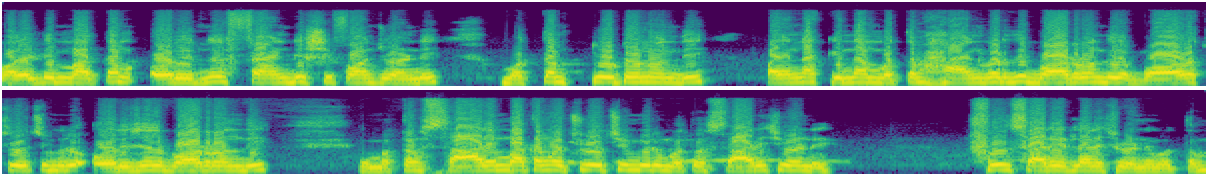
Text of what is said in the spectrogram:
క్వాలిటీ మాత్రం ఒరిజినల్ ఫ్యాండీ షిఫాన్ చూడండి. మొత్తం టూ టోన్ ఉంది. పైన కింద మొత్తం హ్యాండ్ వర్ది బార్డర్ ఉంది. బార్డర్ చూడొచ్చు మీరు. ఒరిజినల్ బార్డర్ ఉంది. మొత్తం సారీ మాత్రం కూడా చూడొచ్చు మీరు. మొత్తం సారీ చూడండి. ఫుల్ సారీ ఇట్లానే చూడండి మొత్తం.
